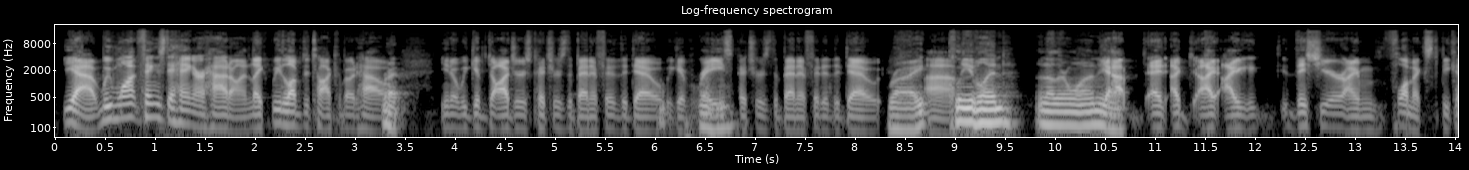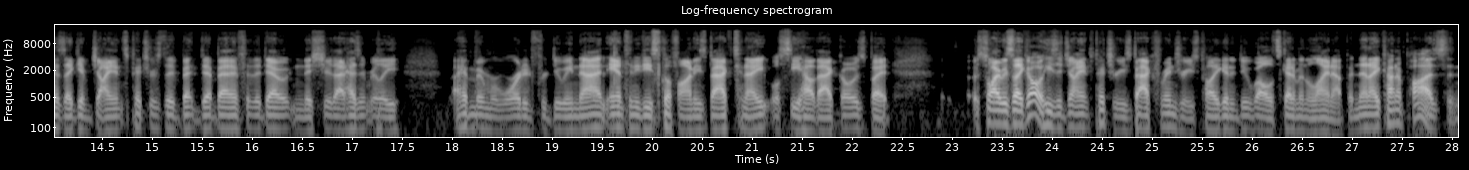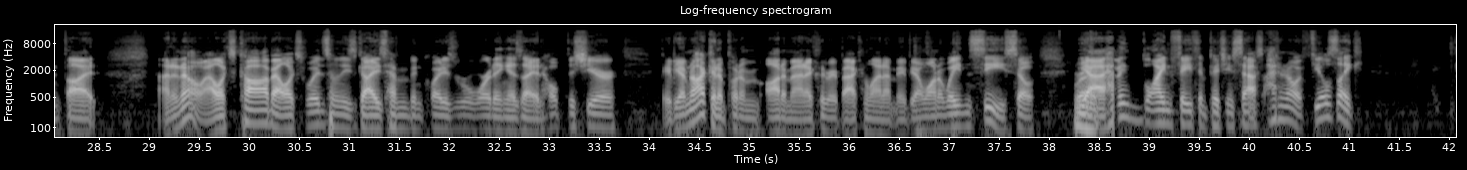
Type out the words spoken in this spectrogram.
Yeah, we want things to hang our hat on. Like we love to talk about how right. you know we give Dodgers pitchers the benefit of the doubt, we give Rays mm-hmm. pitchers the benefit of the doubt. Right. Um, Cleveland, another one. Yeah, yeah. I, I, I this year I'm flummoxed because I give Giants pitchers the, the benefit of the doubt, and this year that hasn't really I haven't been rewarded for doing that. Anthony DeSclafani's back tonight. We'll see how that goes. But so I was like, oh, he's a Giants pitcher. He's back from injury. He's probably going to do well. Let's get him in the lineup. And then I kind of paused and thought, I don't know, Alex Cobb, Alex Wood, some of these guys haven't been quite as rewarding as I had hoped this year. Maybe I'm not going to put him automatically right back in the lineup. Maybe I want to wait and see. So, right. yeah, having blind faith in pitching staffs, I don't know. It feels like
